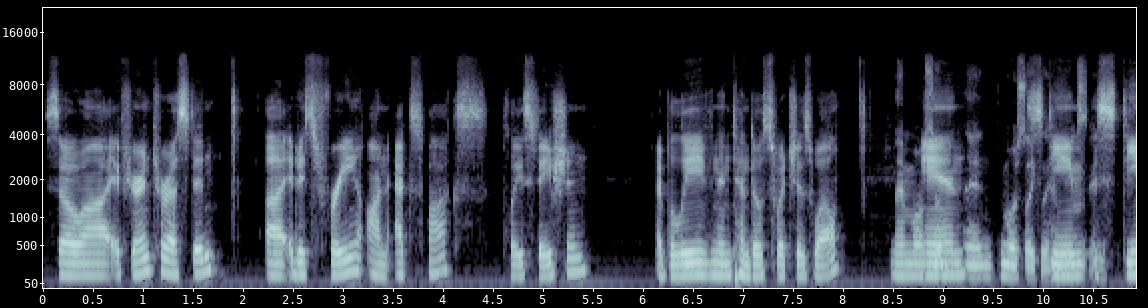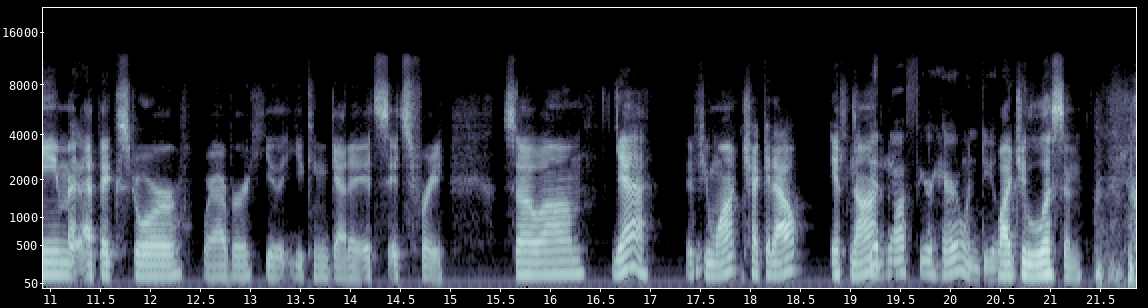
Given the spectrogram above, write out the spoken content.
so uh if you're interested uh it is free on xbox playstation i believe nintendo switch as well And most And of, and most likely Steam. Steam, Yeah. Epic Store, wherever you you can get it. It's it's free. So um yeah, if you want, check it out. If not, Get it off your heroin dealer. why'd you listen?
